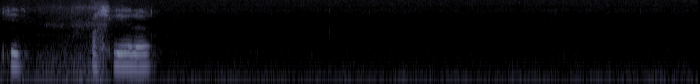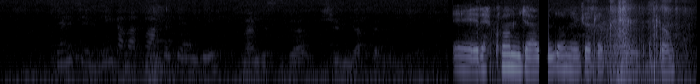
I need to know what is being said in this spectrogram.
Peki, başlayarıq. E, reklam geldi ona göre kaldırdım.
